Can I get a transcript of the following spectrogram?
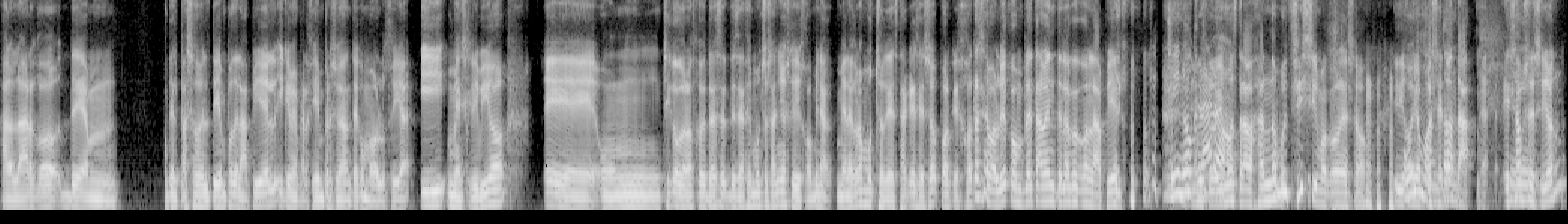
a lo largo de... mm, del paso del tiempo de la piel y que me parecía impresionante como lucía. Y me escribió eh, un chico que conozco desde, desde hace muchos años que dijo, mira, me alegro mucho que destaques eso porque J se volvió completamente loco con la piel. Sí, no, claro. Estuvimos trabajando muchísimo con eso. Y digo, oye, pues se nota esa Sí. obsesión,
